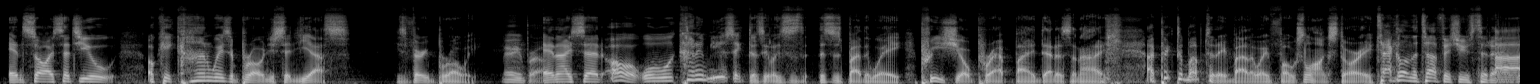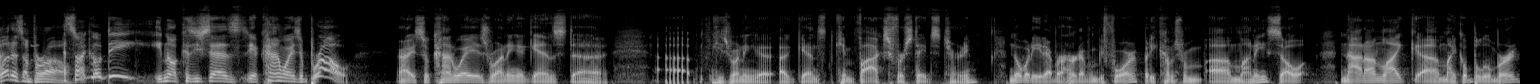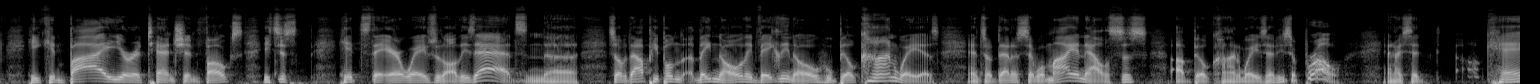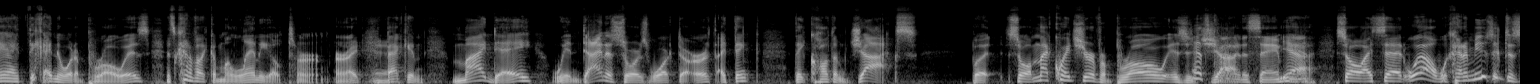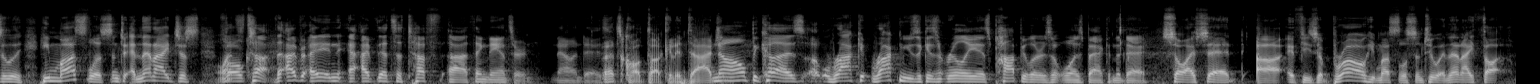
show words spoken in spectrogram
And so I said to you, okay, Conway's a bro. And you said, yes, he's very broy. Very bro. And I said, oh, well, what kind of music does he like? This is, this is by the way, pre show prep by Dennis and I. I picked him up today, by the way, folks. Long story. Tackling the tough issues today. what is a bro? So I go D, you know, because he says you know, Conway's a bro. All right, so Conway is running against uh, uh, he's running uh, against Kim Foxx for state's attorney. Nobody had ever heard of him before, but he comes from uh, money, so not unlike uh, Michael Bloomberg, he can buy your attention, folks. He just hits the airwaves with all these ads, and uh, so now people they know they vaguely know who Bill Conway is. And so Dennis said, "Well, my analysis of Bill Conway is that he's a pro," and I said okay, I think I know what a bro is. It's kind of like a millennial term, all right? Back in my day, when dinosaurs walked the earth, I think they called them jocks. But so I'm not quite sure if a bro is a That's jock. kinda the same, Yeah. yeah. So I said, well, what kind of music does he? He must listen to. And then I just, Well, folks, that's tough. I've, I, and I, that's a tough uh, thing to answer nowadays. that's called ducking and dodging. No, because uh, rock rock music isn't really as popular as it was back in the day. So I said, uh, if he's a bro, he must listen to. And then I thought,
